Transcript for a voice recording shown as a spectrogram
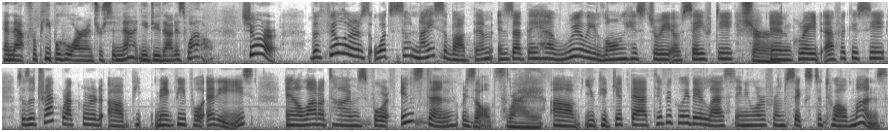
and that for people who are interested in that, you do that as well. Sure. The fillers, what's so nice about them is that they have really long history of safety sure. and great efficacy. So the track record uh, pe make people at ease and a lot of times for instant results. Right. Um, you could get that. Typically they last anywhere from 6 to 12 months.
